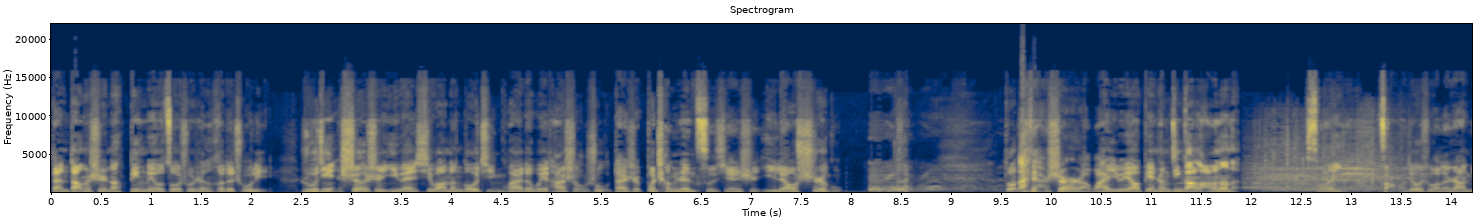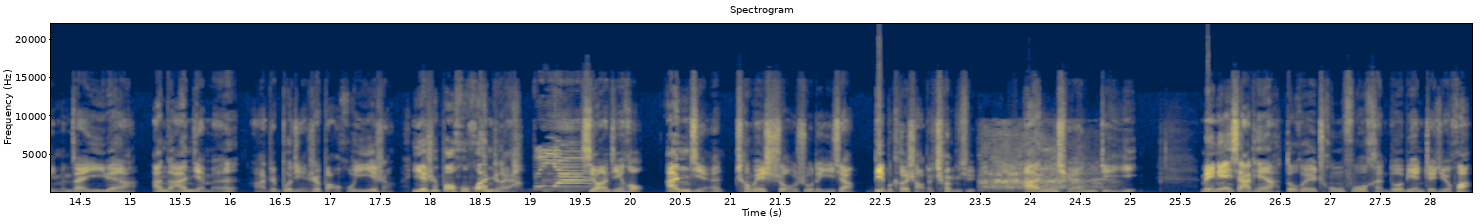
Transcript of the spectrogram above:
但当时呢并没有做出任何的处理。如今涉事医院希望能够尽快的为她手术，但是不承认此前是医疗事故。多大点事儿啊！我还以为要变成金刚狼了呢。所以啊，早就说了，让你们在医院啊安个安检门啊，这不仅是保护医生，也是保护患者呀。对呀。希望今后安检成为手术的一项必不可少的程序，安全第一。每年夏天啊，都会重复很多遍这句话，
